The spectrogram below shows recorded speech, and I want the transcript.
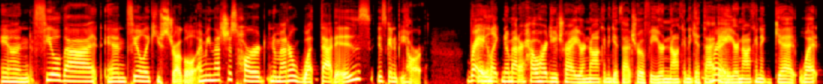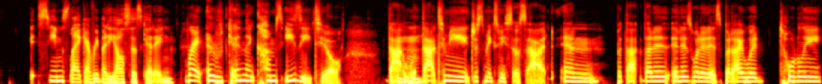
and feel that and feel like you struggle. I mean, that's just hard no matter what that is, is going to be hard. Right. And- like no matter how hard you try, you're not going to get that trophy. You're not going to get that A. You're not going to get what it seems like everybody else is getting. Right. And and then comes easy too. That Mm-hmm. that to me just makes me so sad. And but that that is it is what it is. But I would totally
